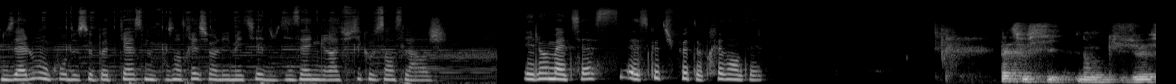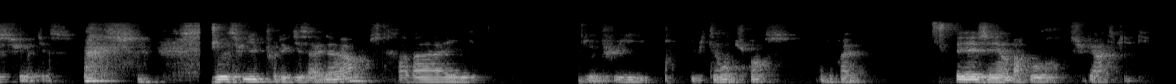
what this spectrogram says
Nous allons au cours de ce podcast nous concentrer sur les métiers du design graphique au sens large. Hello Mathias, est-ce que tu peux te présenter? Pas de souci. Donc, je suis Mathias. je suis product designer. Je travaille depuis 8 ans, je pense, à peu près. Et j'ai un parcours super atypique,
